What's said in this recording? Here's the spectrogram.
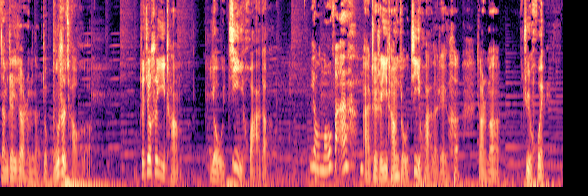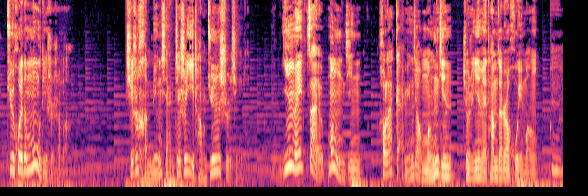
那么这就叫什么呢？就不是巧合，这就是一场有计划的，有谋反。哎，这是一场有计划的这个叫什么聚会？聚会的目的是什么？其实很明显，这是一场军事行动，因为在孟津后来改名叫蒙津，就是因为他们在这儿会盟，嗯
